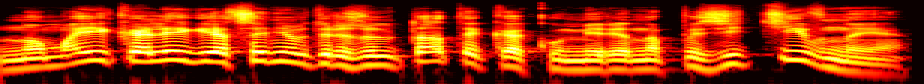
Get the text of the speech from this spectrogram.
но мои коллеги оценивают результаты как умеренно позитивные.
